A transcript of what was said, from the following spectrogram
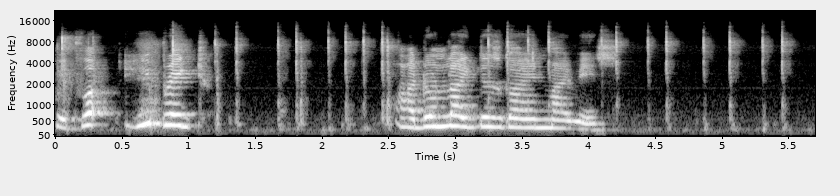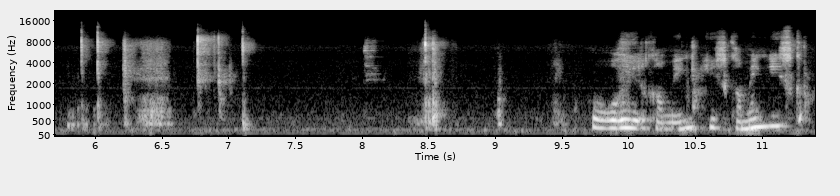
Wait, what? He breaked. I don't like this guy in my base. Oh, he's coming. He's coming. He's coming.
